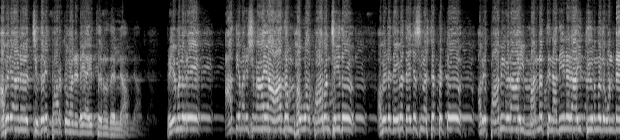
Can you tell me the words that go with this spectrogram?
അവരാണ് ചിതറിപ്പാർക്കുവാൻ ഇടയായി തീർന്നതെല്ലാം. പ്രിയമുള്ളവരെ ആദ്യ മനുഷ്യനായ ആദം ഭൗവ പാപം ചെയ്ത് അവരുടെ ദൈവ തേജസ് നഷ്ടപ്പെട്ടു. അവർ പാപികളായി മരണത്തിന് അധീനരായി തീർന്നത് കൊണ്ട്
